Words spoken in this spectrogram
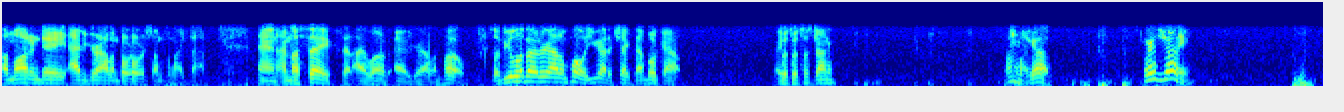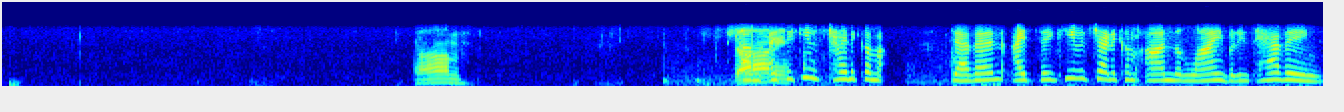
a modern day Edgar Allan Poe or something like that. And I must say that I love Edgar Allan Poe. So if you love Edgar Allan Poe, you got to check that book out. Are you with us, Johnny? Oh my God, where's Johnny? Um, Um, Johnny. I think he was trying to come, Devin. I think he was trying to come on the line, but he's having,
